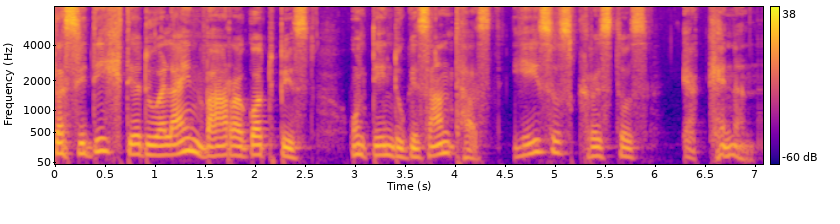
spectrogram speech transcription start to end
dass sie dich, der du allein wahrer Gott bist und den du gesandt hast, Jesus Christus, erkennen.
